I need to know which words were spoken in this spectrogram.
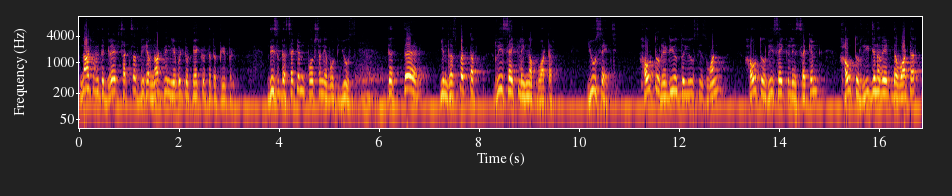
not with great success, we have not been able to take it to the people. This is the second portion about use. The third, in respect of recycling of water, usage. How to reduce the use is one, how to recycle is second, how to regenerate the water.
